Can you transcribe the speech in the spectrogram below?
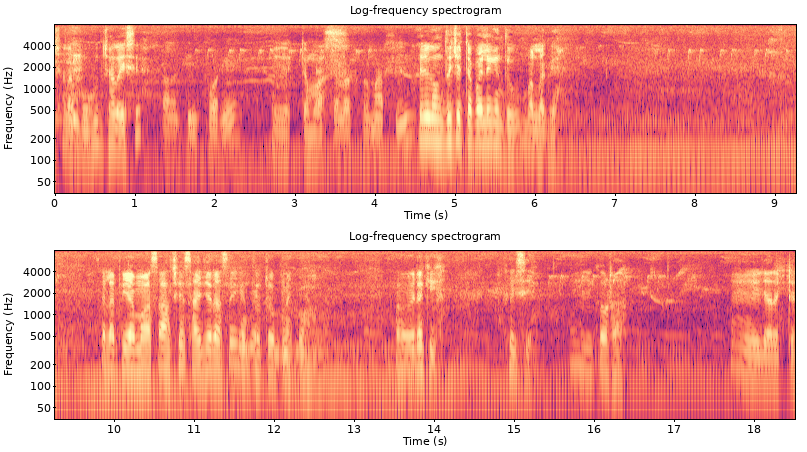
সারা বহুত সারাদিন পরে এই একটা মাছি। এরকম দুই চারটা পাইলে কিন্তু ভালো লাগে। তেলাপিয়া মাছ আছে, সাইজের আছে, কিন্তু টোপ নাই কম। এটা কি? খাইছে। এই কঠা। এই যে আরেকটা।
